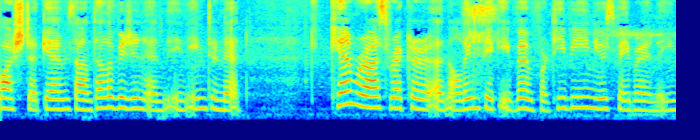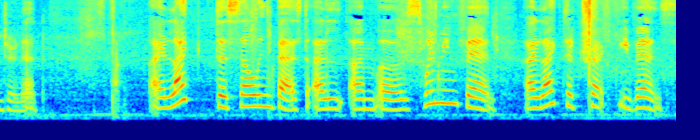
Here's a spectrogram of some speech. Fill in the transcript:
watch the games on television and in internet. Cameras record an Olympic event for TV, newspaper, and the internet. I like the sailing best. I, I'm a swimming fan. I like the track events.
